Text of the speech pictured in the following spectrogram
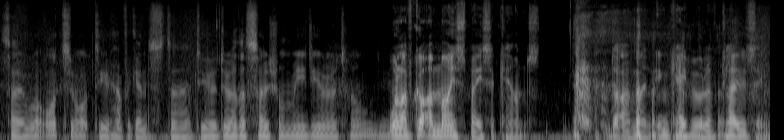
so what what do, what do you have against? Uh, do you do other social media at all? Well, I've got a MySpace account that I'm incapable of closing.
